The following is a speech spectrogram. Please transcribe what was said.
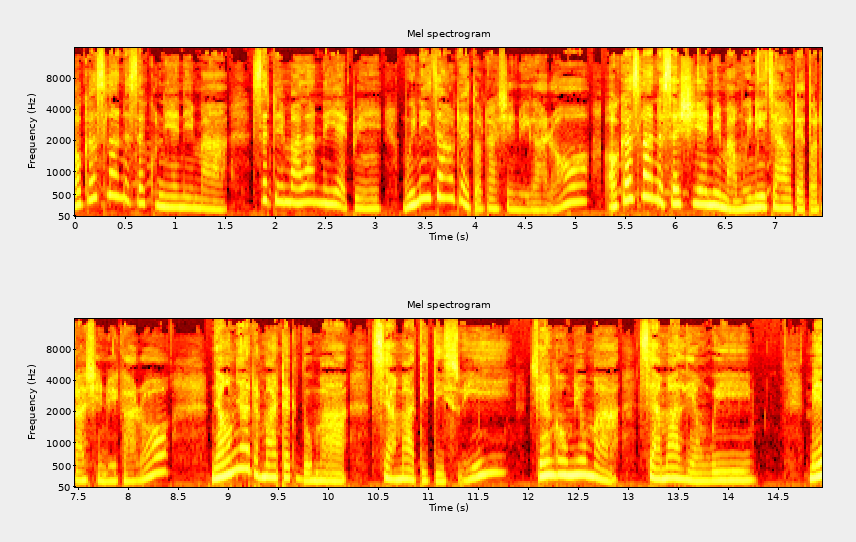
ဩဂတ်စ်လ29ရက်နေ့မှစက်တင်ဘာလ2ရက်အတွင်းမွေးနေ့ကြောက်တဲ့တော်တာရှင်တွေကတော့ဩဂတ်စ်လ28ရက်နေ့မှမွေးနေ့ကြောက်တဲ့တော်တာရှင်တွေကတော့မြောင်းမြဓမ္မတက္ကသိုလ်မှဆ ्याम တီတီဆွေရန်ကုန်မြို့မှဆ ्याम လျံဝေးမဲ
